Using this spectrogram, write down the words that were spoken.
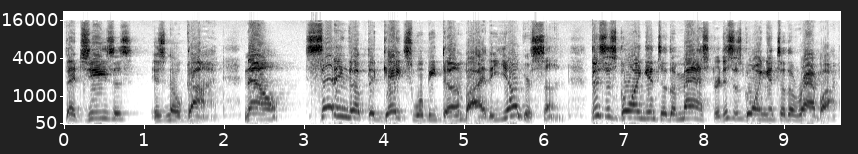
that Jesus is no God. Now, Setting up the gates will be done by the younger son. This is going into the master. This is going into the rabbi.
